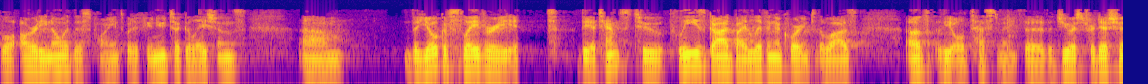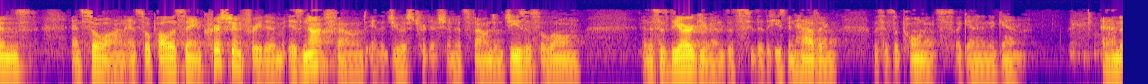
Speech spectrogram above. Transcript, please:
will already know at this point, but if you're new to Galatians, um, the yoke of slavery is the attempt to please God by living according to the laws of the Old Testament, the, the Jewish traditions, and so on. And so Paul is saying Christian freedom is not found in the Jewish tradition. It's found in Jesus alone. And this is the argument that he's been having with his opponents again and again. And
